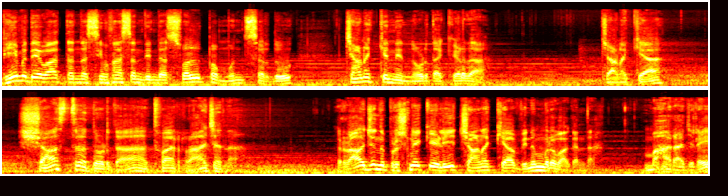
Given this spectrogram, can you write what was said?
ಭೀಮದೇವ ತನ್ನ ಸಿಂಹಾಸನದಿಂದ ಸ್ವಲ್ಪ ಮುಂದ್ ಸರಿದು ಚಾಣಕ್ಯನ್ನೇ ನೋಡ್ದ ಕೇಳ್ದ, ಚಾಣಕ್ಯ, ಶಾಸ್ತ್ರ ದೊಡ್ದ ಅಥವಾ ರಾಜನ? ರಾಜನ ಪ್ರಶ್ನೆ ಕೇಳಿ ಚಾಣಕ್ಯ ವಿನಮ್ರವಾಗಂದ, ಮಹಾರಾಜರೇ,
